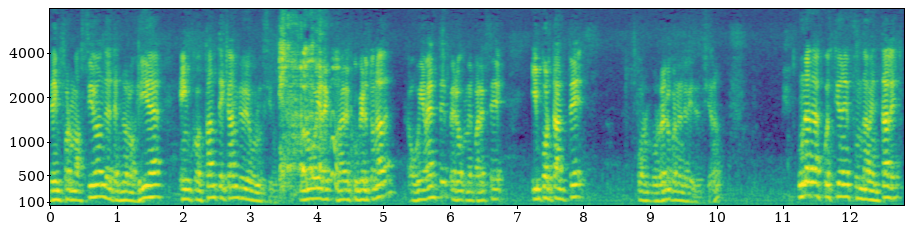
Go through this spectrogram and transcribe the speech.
de información, de tecnología, en constante cambio y evolución. No, voy a, no he descubierto nada, obviamente, pero me parece importante por volverlo a poner en evidencia. Una de las cuestiones fundamentales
